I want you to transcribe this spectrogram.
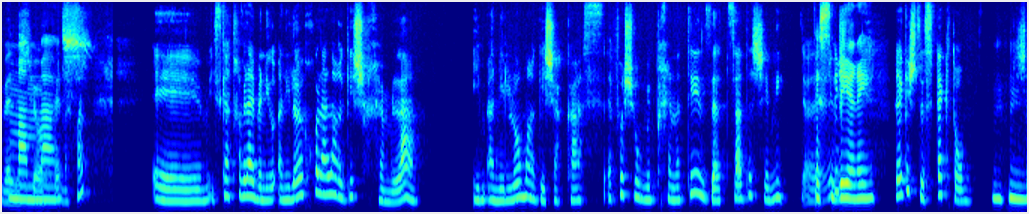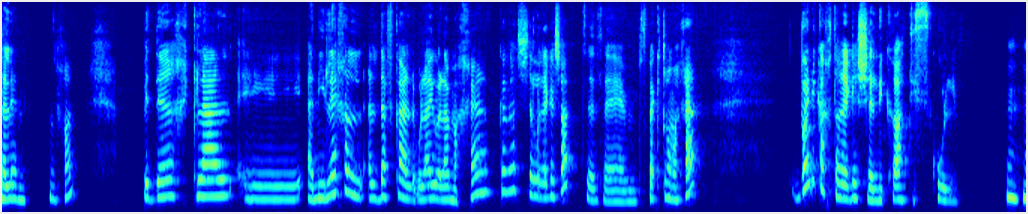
ממש. אופן, נכון? אה, עסקת חבילה, אם אני, אני לא יכולה להרגיש חמלה אם אני לא מרגישה כעס, איפשהו מבחינתי זה הצד השני. תסבירי. רגש, רגש זה ספקטרום שלם, נכון? בדרך כלל אה, אני אלך על, על דווקא על אולי עולם אחר כזה של רגשות, זה ספקטרום אחר. בואי ניקח את הרגש של נקרא תסכול. Mm-hmm.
